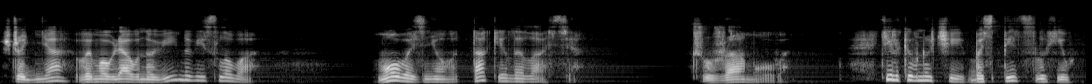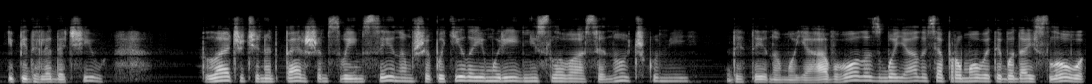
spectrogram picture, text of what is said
Щодня вимовляв нові нові слова. Мова з нього так і лилася. Чужа мова. Тільки вночі, без підслухів і підглядачів, плачучи над першим своїм сином, шепотіла йому рідні слова Синочку мій, дитино моя, а вголос боялася промовити бодай слово,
